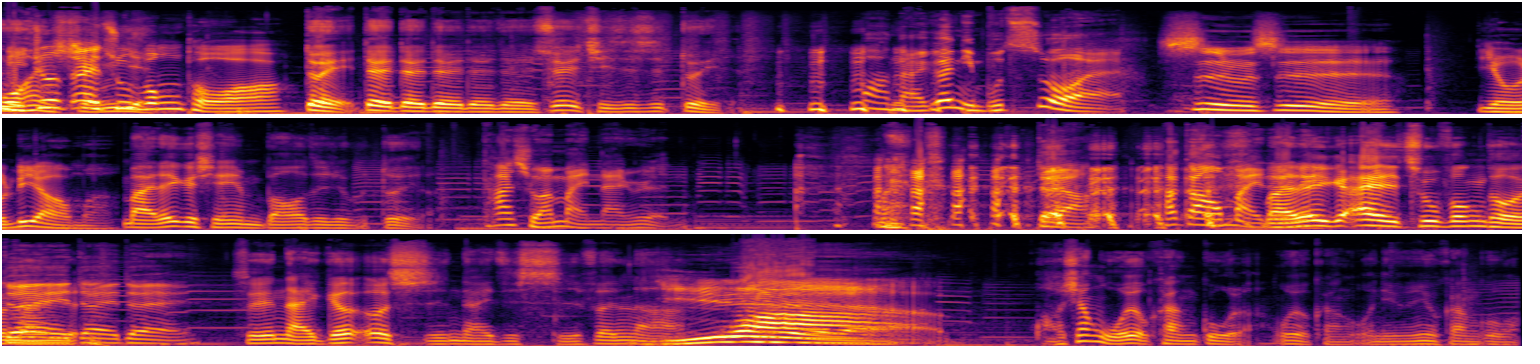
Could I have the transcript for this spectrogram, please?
你就爱出风头啊。对对对对对对，所以其实是对的。哇，奶哥你不错哎，是不是有料嘛？买了一个显眼包，这就不对了。他喜欢买男人。对啊，他刚好买买了一个爱出风头的男人。对对对，所以奶哥二十，奶子十分啦。哇，好像我有看过了，我有看过，你们有看过吗？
